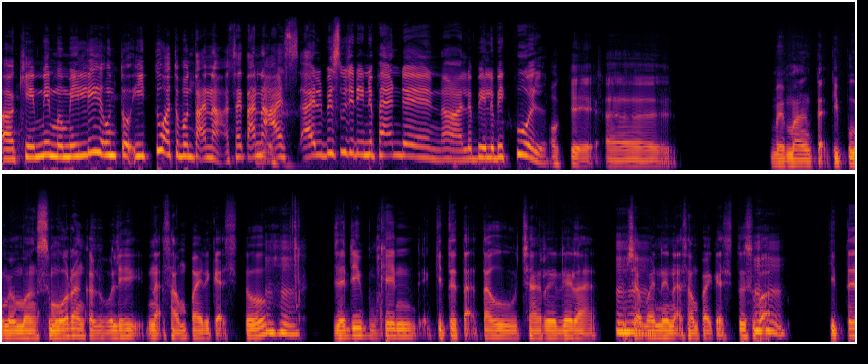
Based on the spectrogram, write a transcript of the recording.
uh, Kemin memilih untuk itu ataupun tak nak? Saya tak nak. I, I lebih suka jadi independent. Uh, lebih lebih cool. Okay. Uh, memang tak tipu. Memang semua orang kalau boleh nak sampai dekat situ. Mhm. Jadi mungkin kita tak tahu cara dia lah. Macam Mhm. mana nak sampai kat situ. Sebab Mhm. kita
